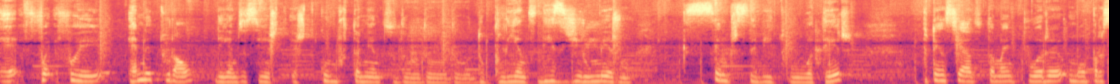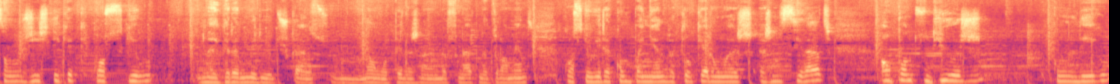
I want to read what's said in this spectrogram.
é, foi, foi, é natural, digamos assim, este, este comportamento do, do, do, do, cliente de exigir o mesmo que sempre se habituou a ter, potenciado também por uma operação logística que conseguiu, na grande maioria dos casos, não apenas na, na FNAC naturalmente, conseguiu ir acompanhando aquilo que eram as, as necessidades, ao ponto de hoje, como lhe digo,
